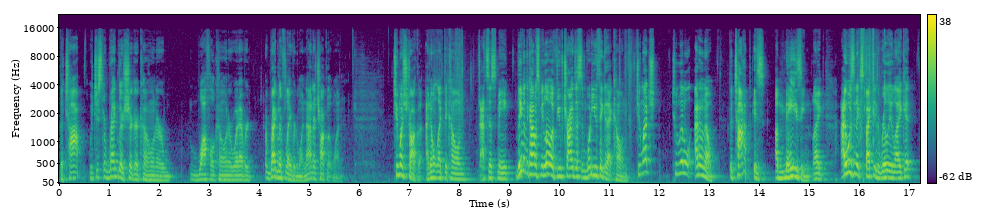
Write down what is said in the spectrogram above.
the top with just a regular sugar cone or waffle cone or whatever, a regular flavored one, not a chocolate one. Too much chocolate. I don't like the cone. That's just me. Leave it in the comments below if you've tried this and what do you think of that cone? Too much? Too little? I don't know. The top is amazing. Like, I wasn't expecting to really like it.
